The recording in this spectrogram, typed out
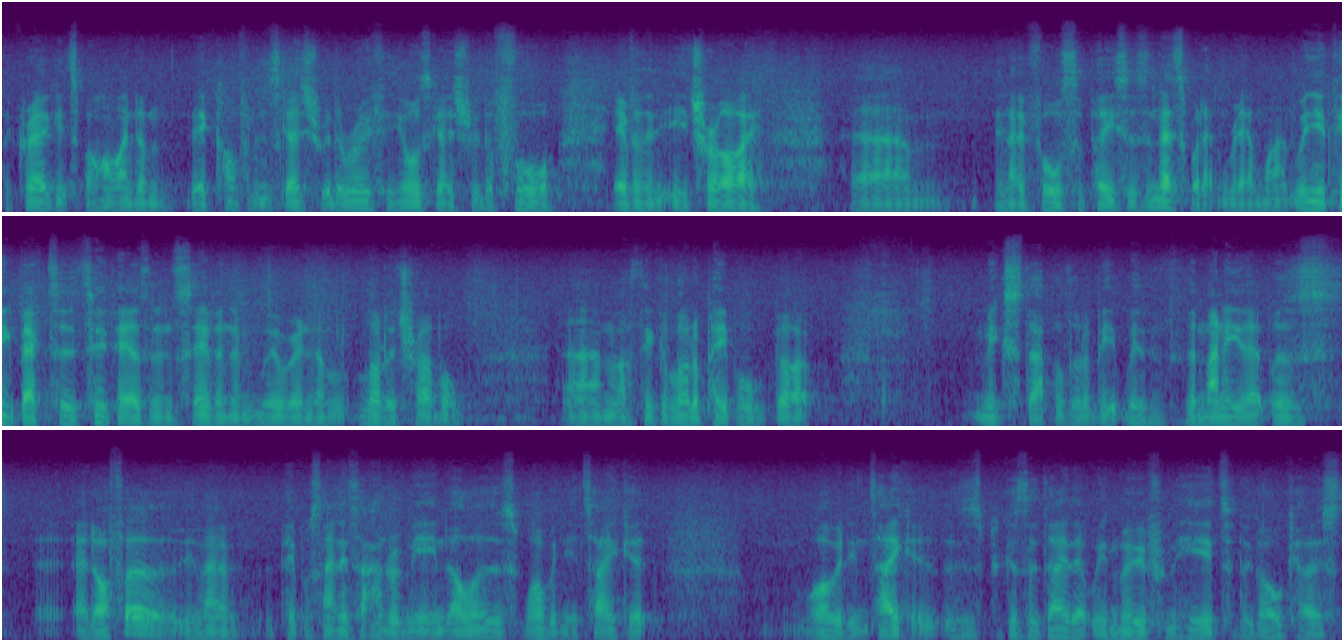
the crowd gets behind them, their confidence goes through the roof and yours goes through the floor. Everything that you try, um, you know, falls to pieces and that's what happened round one. When you think back to 2007 and we were in a lot of trouble, um, I think a lot of people got mixed up a little bit with the money that was uh, at offer. You know, people saying it's $100 million, why wouldn't you take it? Why we didn't take it is because the day that we moved from here to the Gold Coast,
